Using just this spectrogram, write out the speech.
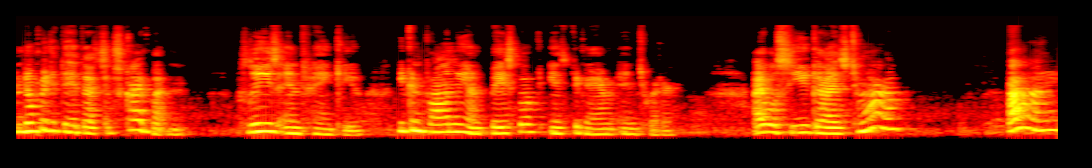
And don't forget to hit that subscribe button. Please and thank you. You can follow me on Facebook, Instagram, and Twitter. I will see you guys tomorrow. Bye.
